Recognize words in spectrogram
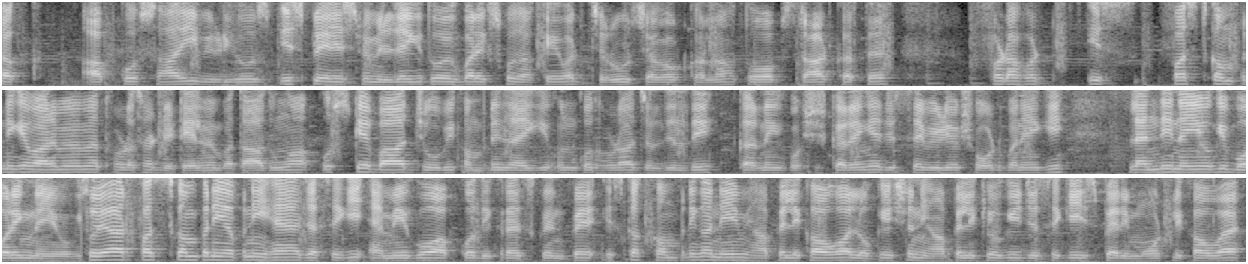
तक आपको सारी वीडियोस इस प्लेलिस्ट में मिल जाएगी। तो एक बार इसको जाके एक बार ज़रूर चेकआउट करना। तो अब स्टार्ट करते हैं। फटाफट इस फ़र्स्ट कंपनी के बारे में मैं थोड़ा सा डिटेल में बता दूँगा। उसके बाद जो भी कंपनीज़ आएगी, उनको थोड़ा जल्दी जल्दी करने की कोशिश करेंगे, जिससे वीडियो शॉर्ट बनेगी। लेंदी नहीं होगी, बोरिंग नहीं होगी। सो so यार फ़र्स्ट कंपनी अपनी है, जैसे कि एमिगो आपको दिख रहा है स्क्रीन पे। इसका कंपनी का नेम यहाँ पे लिखा होगा लोकेशन यहाँ पे लिखी होगी, जैसे कि इस पर रिमोट लिखा हुआ है।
